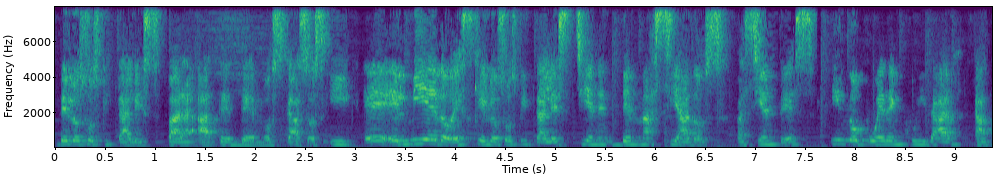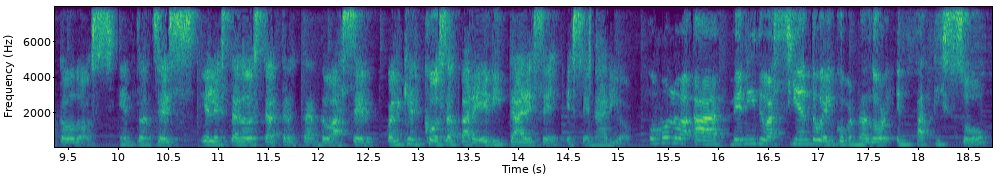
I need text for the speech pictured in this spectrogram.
de los hospitales para atender los casos. Y eh, el miedo es que los hospitales tienen demasiados pacientes y no pueden cuidar a todos. Entonces, el Estado está tratando de hacer cualquier cosa para evitar ese escenario. Como lo ha venido haciendo el gobernador, enfatizó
